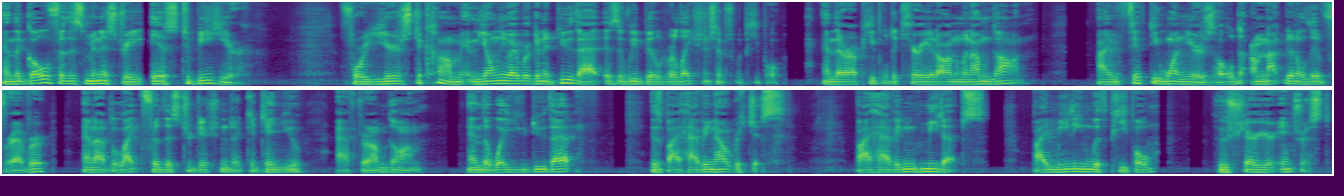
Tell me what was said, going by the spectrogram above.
And the goal for this ministry is to be here for years to come. And the only way we're going to do that is if we build relationships with people. And there are people to carry it on when I'm gone. I'm 51 years old. I'm not going to live forever. And I'd like for this tradition to continue after I'm gone. And the way you do that is by having outreaches, by having meetups, by meeting with people who share your interest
